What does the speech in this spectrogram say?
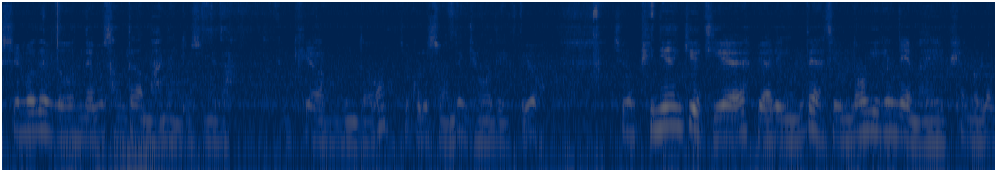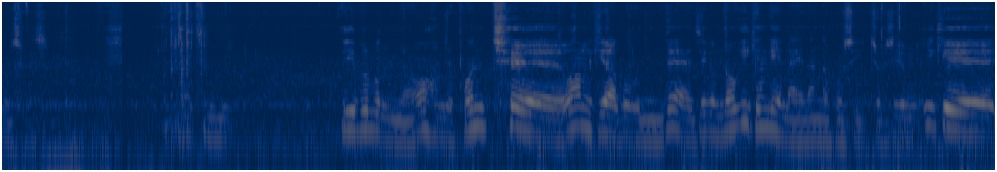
C 모델도 내부 상태가 많이 안 좋습니다. 기아 부분도 고리수 완전 경화되어 있고요. 지금 피니언기 뒤에 베어링인데 지금 녹이 굉장히 많이 피한 걸로 볼 수가 있습니다. 네, 지금 이 부분은요, 이제 본체 암 기아 부분인데, 지금 녹이 굉장히 많이 난 걸 볼 수 있죠. 지금 이게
